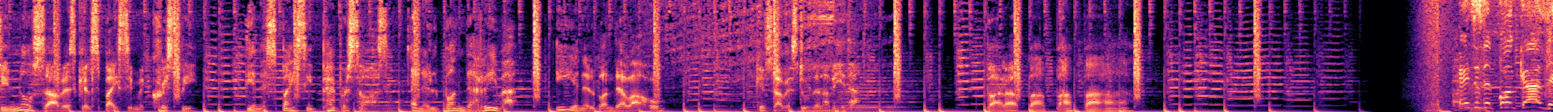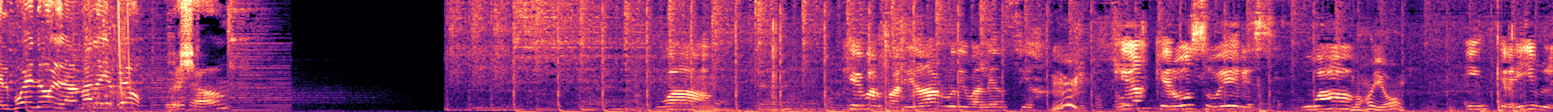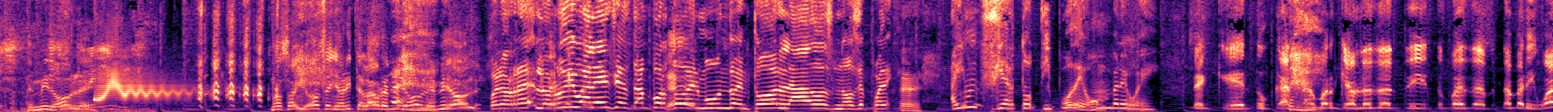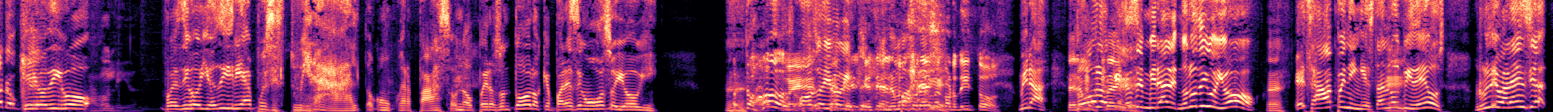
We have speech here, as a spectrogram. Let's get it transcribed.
Si no sabes que el Spicy McCrispy tiene Spicy Pepper Sauce en el pan de arriba y en el pan de abajo, ¿qué sabes tú de la vida? Para, pa, pa, pa. Este es el podcast del bueno, la mala y el feo. Por eso. ¡Wow! ¡Qué barbaridad, Rudy Valencia! ¡Qué asqueroso eres! ¡Wow! No soy yo, Increíble. es mi doble. No soy yo, señorita Laura, es mi doble, es mi doble. Bueno, re- los Rudy Valencia están por todo el mundo, en todos lados, no se puede. Eh. Hay un cierto tipo de hombre, güey. ¿De qué tu cara? ¿Por qué hablas así? ¿Tú puedes estar marihuana o Que yo digo, pues digo, yo diría, pues estuviera alto, con cuerpazo. No, pero son todos los que parecen oso yogi. Todos, Pues, oso yogi. ¿qué tienen más problemas gorditos? Mira, Tenemos todo lo que se hacen virales, no lo digo yo. Eh. Es happening, están los Eh. videos. Rudy Valencia,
